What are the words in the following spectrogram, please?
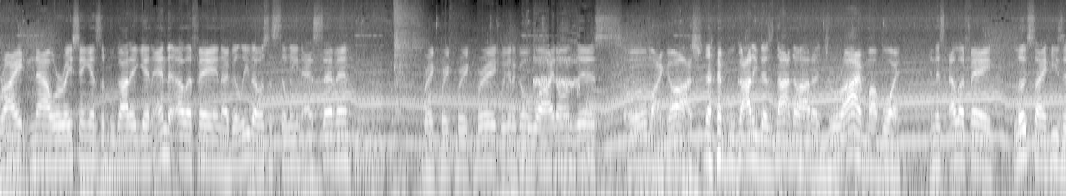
right now. We're racing against the Bugatti again and the LFA. And I believe that was the Saleen S7. Brake, brake, brake, brake. We're gonna go wide on this. Oh my gosh. That Bugatti does not know how to drive, my boy. And this LFA looks like he's a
